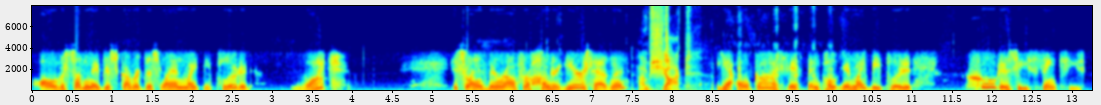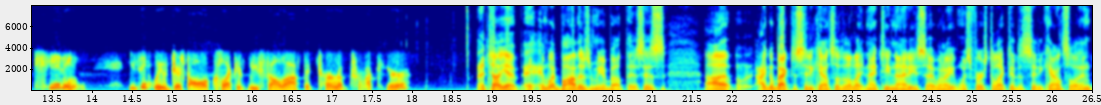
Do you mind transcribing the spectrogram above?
all of a sudden they've discovered this land might be polluted. What? This land's been around for a hundred years, hasn't it? I'm shocked. Yeah. Oh gosh, it's been. Pol- it might be polluted. Who does he think he's kidding? You think we've just all collectively fell off the turnip truck here? I tell you, and what bothers me about this is uh, I go back to city council to the late 1990s uh, when I was first elected to city council, and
